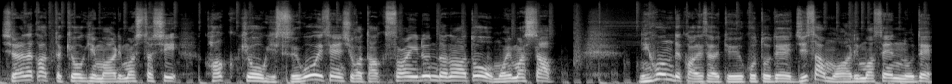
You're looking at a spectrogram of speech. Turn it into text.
知らなかった競技もありましたし、各競技すごい選手がたくさんいるんだなぁと思いました。日本で開催ということで時差もありませんので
